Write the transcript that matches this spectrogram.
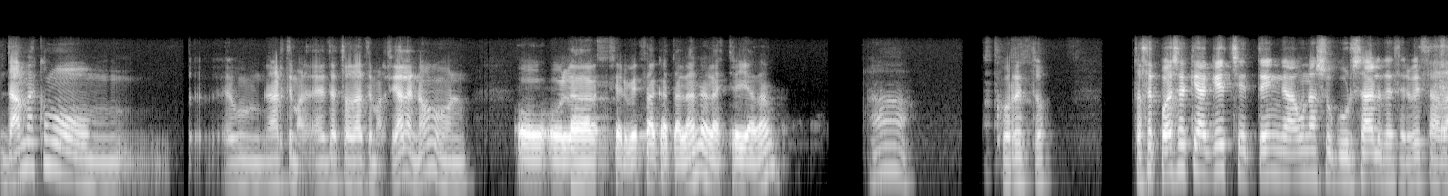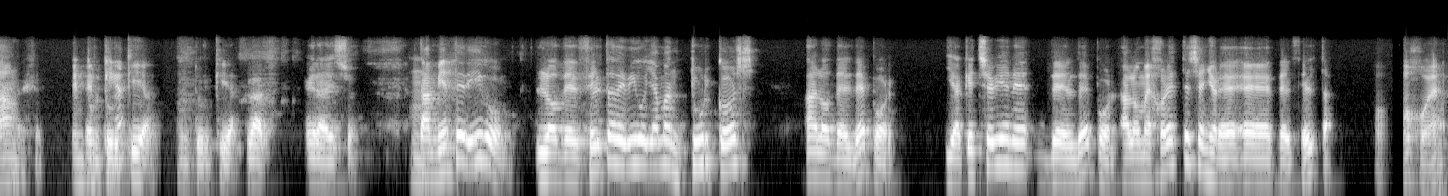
Dan es como es un arte es de estos de artes marciales, ¿no? O, o la cerveza catalana, la estrella Damm. Ah, correcto. Entonces puede ser que Akeche tenga una sucursal de cerveza Dan en En Turquía. Turquía, en Turquía, claro, era eso. Hmm. También te digo, los del Celta de Vigo llaman turcos a los del Deport. Y Akeche viene del Deport. A lo mejor este señor es, es del Celta. Ojo, ¿eh?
